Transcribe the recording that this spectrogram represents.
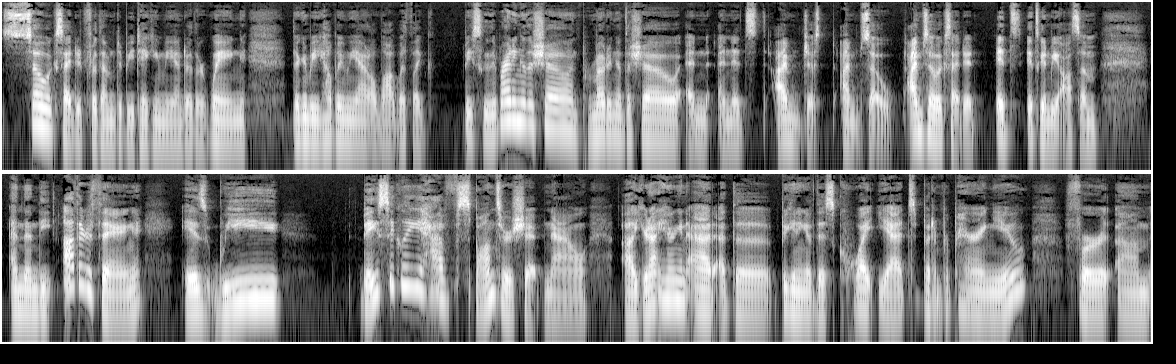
so excited for them to be taking me under their wing. They're going to be helping me out a lot with like basically the writing of the show and promoting of the show and and it's I'm just I'm so I'm so excited. It's it's going to be awesome. And then the other thing is we basically have sponsorship now. Uh, you're not hearing an ad at the beginning of this quite yet, but I'm preparing you for um,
